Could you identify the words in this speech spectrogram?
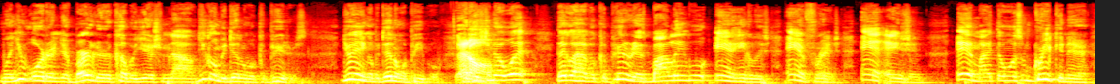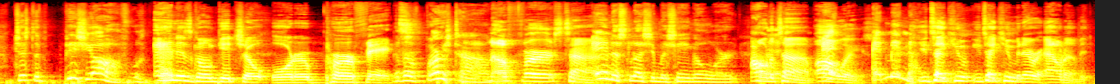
when you ordering your burger a couple years from now, you're gonna be dealing with computers. You ain't gonna be dealing with people. At all. you know what? They're gonna have a computer that's bilingual and English and French and Asian. And might throw in some Greek in there just to piss you off. And it's gonna get your order perfect. The first time. The first time. And the slushy machine gonna work. All the time. Always. At, at midnight. You take you take human error out of it.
